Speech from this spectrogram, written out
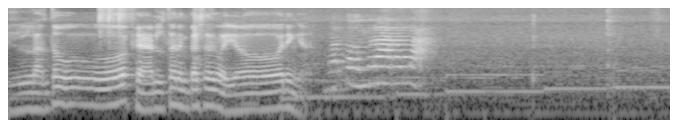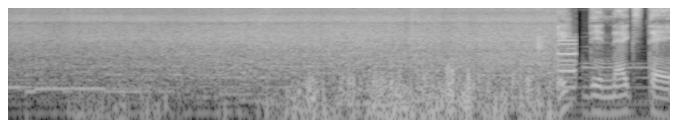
ఇల్లంతా ఓ ఫ్యాన్లతో నింపేస్తుంది అయ్యో ఇంకా the next day.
